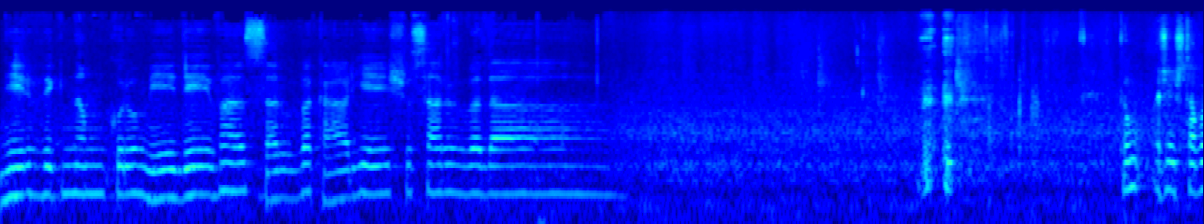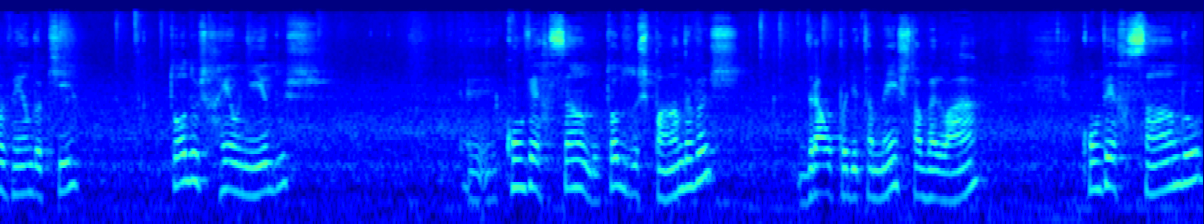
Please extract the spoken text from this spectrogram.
Nirvignam Kurume Deva Sarvakaryeshu Sarvada. Então, a gente estava vendo aqui todos reunidos, é, conversando, todos os Pandavas, Draupadi também estava lá, conversando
